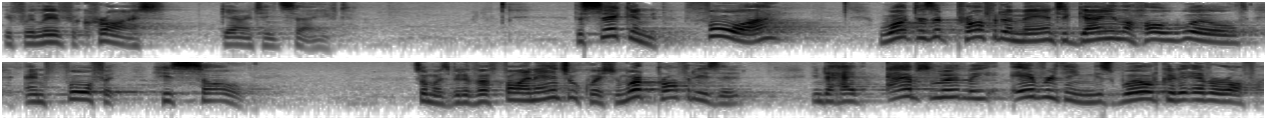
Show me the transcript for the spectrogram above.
If we live for Christ, guaranteed saved. The second, for, what does it profit a man to gain the whole world and forfeit his soul? It's almost a bit of a financial question. What profit is it in to have absolutely everything this world could ever offer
